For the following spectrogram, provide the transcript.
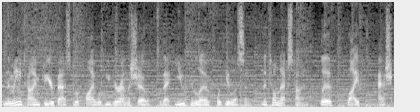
In the meantime, do your best to apply what you hear on the show so that you can live what you listen. And until next time, live life passion.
